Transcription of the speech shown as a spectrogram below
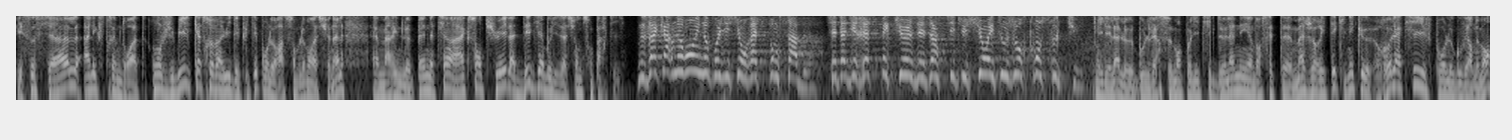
et sociale. À l'extrême droite, on jubile 88 députés pour le Rassemblement national. Euh, Marine Le Pen tient à accentuer la dédiabolisation de son parti. Nous incarnerons une opposition responsable, c'est-à-dire respectueuse des institutions et toujours constructive. Il est là le bouleversement politique de l'année hein, dans cette majorité qui n'est que relative pour le gouvernement.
